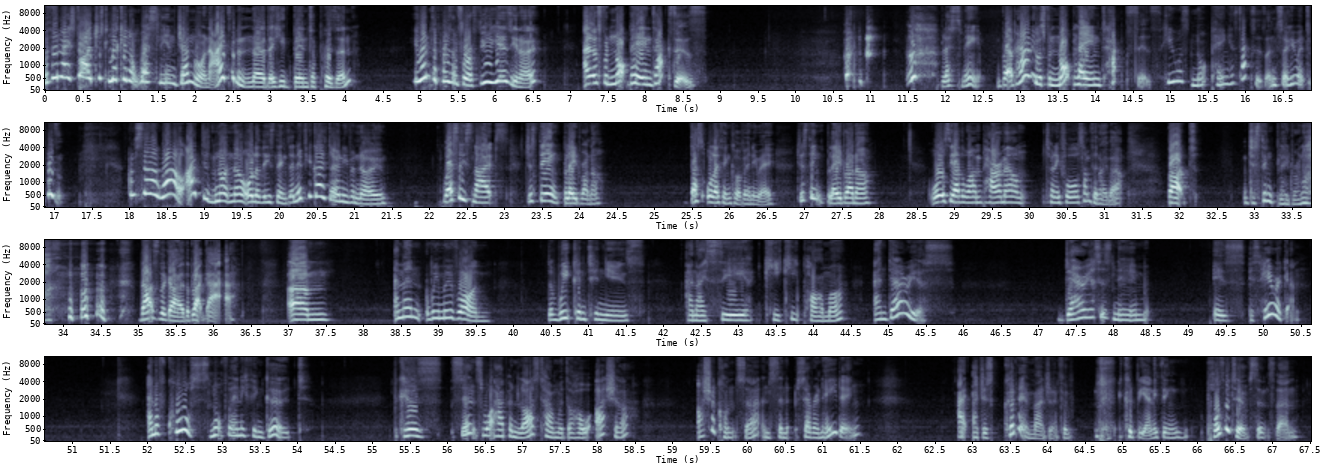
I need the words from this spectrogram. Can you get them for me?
But then I started just looking at Wesley in general, and I didn't know that he'd been to prison. He went to prison for a few years, you know, and it was for not paying taxes. Bless me. But apparently it was for not paying taxes. He was not paying his taxes, and so he went to prison. I'm so like, wow, I did not know all of these things. And if you guys don't even know, Wesley Snipes, just think Blade Runner. That's all I think of anyway. Just think Blade Runner. What was the other one? Paramount 24, something like that. But just think Blade Runner. That's the guy, the black guy. Um, and then we move on. The week continues, and I see Keke Palmer and Darius. Darius's name is is here again. And of course, it's not for anything good. Because since what happened last time with the whole Usher, Usher concert and serenading, I, I just couldn't imagine it, it could be anything positive since then.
